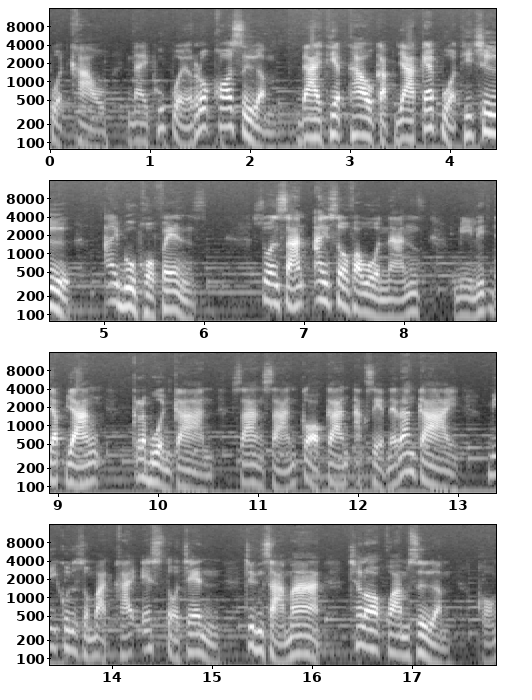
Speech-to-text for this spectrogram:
ปวดเข่าในผู้ป่วยโรคข้อเสื่อม ได้เทียบเท่ากับยาแก้ปวดที่ชื่อไอบูโพเฟนส์ส่วนสารไอโซฟาโวนนั้น มีฤทธิ์ยับยั้งกระบวนการสร้างสารก่อการอักเสบในร่างกาย มีคุณสมบัติคล้ายเอสโตรเจน จึงสามารถชะลอความเสื่อม ของ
